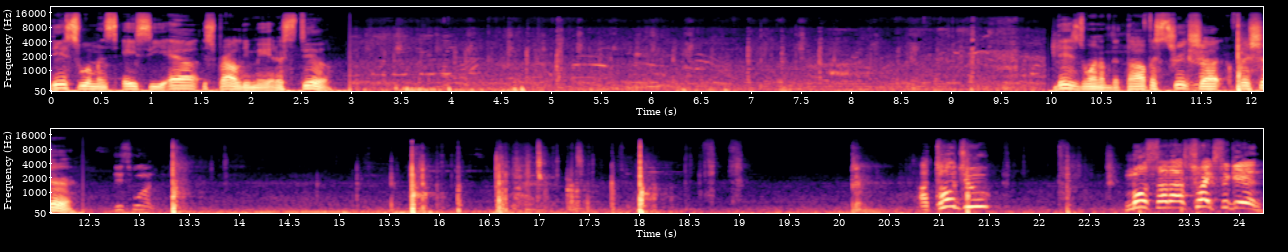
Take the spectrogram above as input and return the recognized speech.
This woman's ACL is probably made of steel. This is one of the toughest trick shot for sure. This one. I told you! Mo Salah strikes again!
